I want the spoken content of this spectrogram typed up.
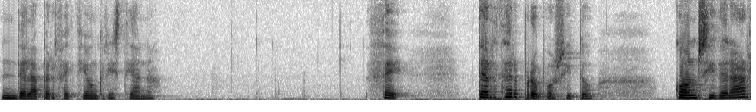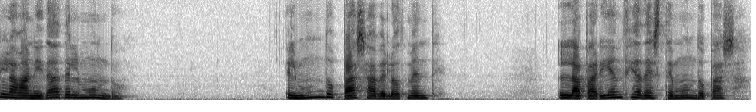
de la Perfección Cristiana. C. Tercer propósito. Considerar la vanidad del mundo. El mundo pasa velozmente. La apariencia de este mundo pasa.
